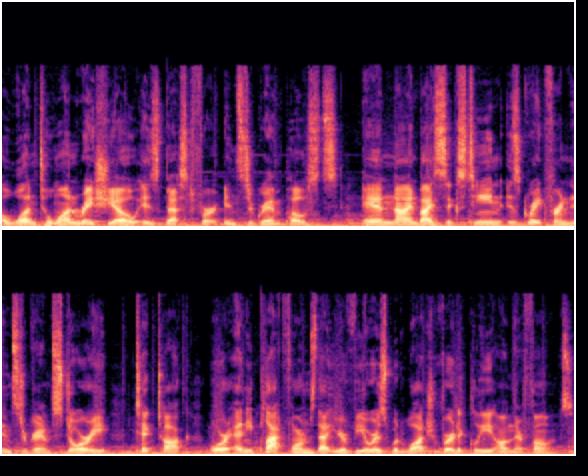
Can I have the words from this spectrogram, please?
A 1 to 1 ratio is best for Instagram posts, and 9 by 16 is great for an Instagram story, TikTok, or any platforms that your viewers would watch vertically on their phones.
